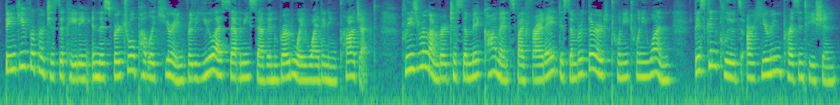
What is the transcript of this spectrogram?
Thank you for participating in this virtual public hearing for the US 77 roadway widening project. Please remember to submit comments by Friday, December 3rd, 2021. This concludes our hearing presentation.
